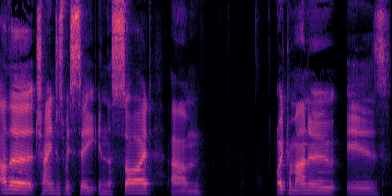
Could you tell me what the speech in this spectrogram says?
other changes we see in the side. Um, Oikamanu is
